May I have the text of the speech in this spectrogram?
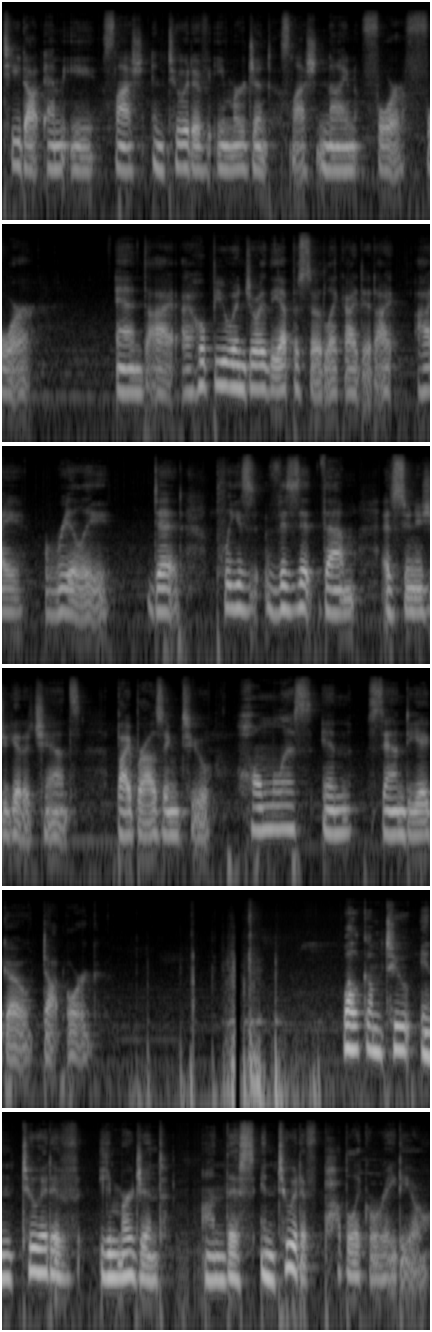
t.me slash intuitive emergent slash 944 and I, I hope you enjoy the episode like I did. I, I really did. Please visit them as soon as you get a chance by browsing to homelessinsandiego.org. Welcome to Intuitive Emergent on this Intuitive Public Radio.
